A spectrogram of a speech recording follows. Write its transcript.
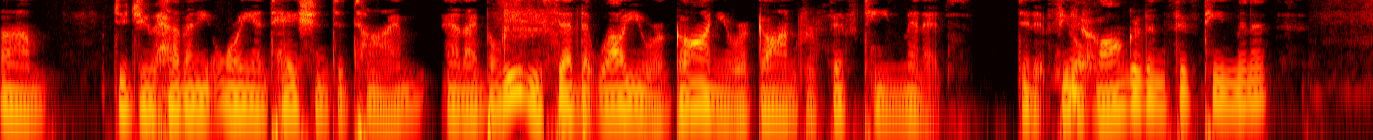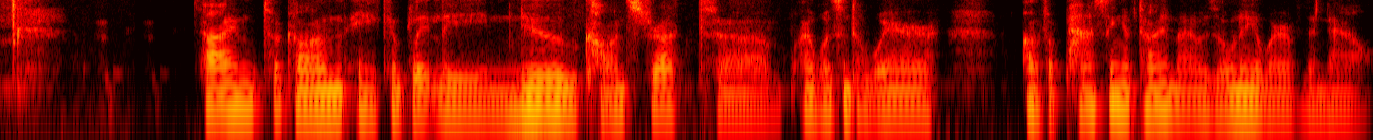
um, did you have any orientation to time? And I believe you said that while you were gone, you were gone for 15 minutes. Did it feel yeah. longer than 15 minutes? Time took on a completely new construct. Uh, I wasn't aware of a passing of time, I was only aware of the now.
